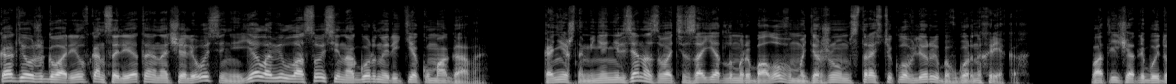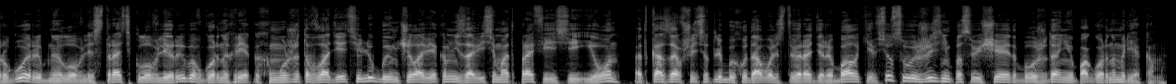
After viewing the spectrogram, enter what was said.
Как я уже говорил, в конце лета, начале осени я ловил лососей на горной реке Кумагава. Конечно, меня нельзя назвать заядлым рыболовом, одержимым страстью к ловле рыбы в горных реках. В отличие от любой другой рыбной ловли, страсть к ловле рыбы в горных реках может овладеть любым человеком, независимо от профессии, и он, отказавшись от любых удовольствий ради рыбалки, всю свою жизнь посвящает блужданию по горным рекам.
